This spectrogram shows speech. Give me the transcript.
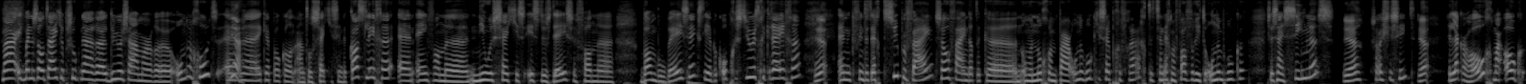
Maar ik ben dus al een tijdje op zoek naar eh, duurzamer eh, ondergoed. En Ja. eh, ik heb ook al een aantal setjes in de kast liggen. En een van de nieuwe setjes is dus deze van Bamboo Basics. Die heb ik opgestuurd gekregen. Ja. En ik vind het echt super fijn. Zo fijn dat ik om een, nog een paar onderbroekjes heb gevraagd. Dit zijn echt mijn favoriete onderbroeken. Ze zijn seamless, Ja? zoals je ziet. Ja. Lekker hoog, maar ook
